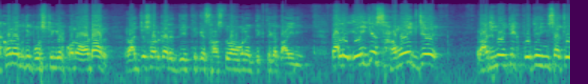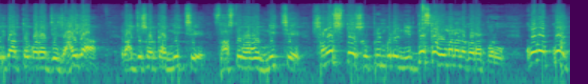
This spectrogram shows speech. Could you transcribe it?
এখনও অবধি পোস্টিং এর কোনো অর্ডার রাজ্য সরকারের দিক থেকে, স্বাস্থ্য ভবনের দিক থেকে পাইনি। তাহলে এই যে সাময়িক যে রাজনৈতিক প্রতিহিংসা চরিতার্থ করার যে জায়গা রাজ্য সরকার নিচ্ছে, স্বাস্থ্য ভবন নিচ্ছে, সমস্ত সুপ্রিম কোর্টের নির্দেশকে অবমাননা করার পরও কোন কোর্ট,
